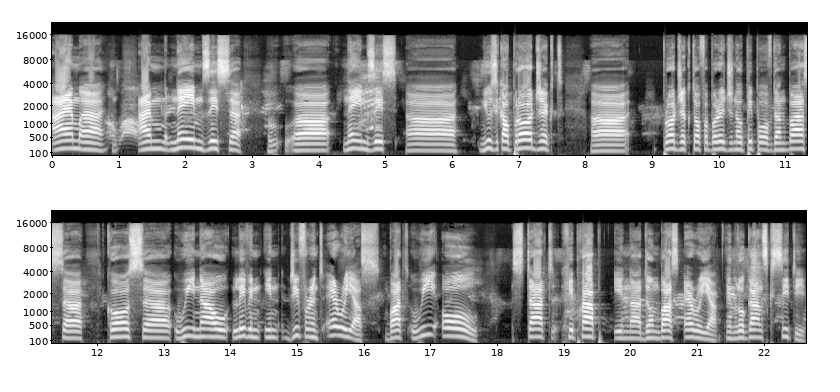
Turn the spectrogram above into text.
I'm uh, oh, wow. I'm name this uh, uh, name this uh, musical project uh, project of Aboriginal people of Donbass because uh, uh, we now living in different areas but we all start hip hop in Donbass area in Lugansk city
